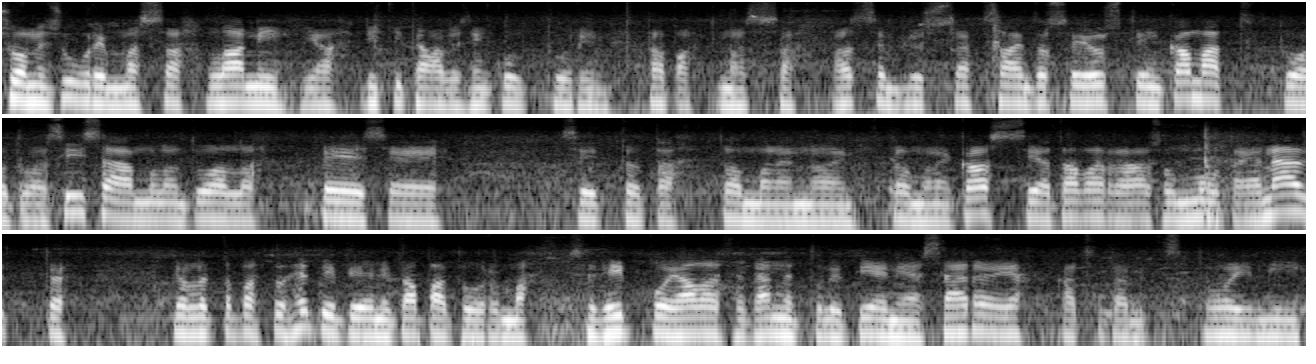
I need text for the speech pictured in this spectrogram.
Suomen suurimmassa lani- ja digitaalisen kulttuurin tapahtumassa Assemblyssä. Sain tuossa justiin kamat tuotua sisään. Mulla on tuolla PC, sitten tota, tommonen noin, tommonen kassi ja tavaraa sun muuta ja näyttö jolle tapahtui heti pieni tapaturma. Se tippui alas ja tänne tuli pieniä säröjä. Katsotaan miten se toimii.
